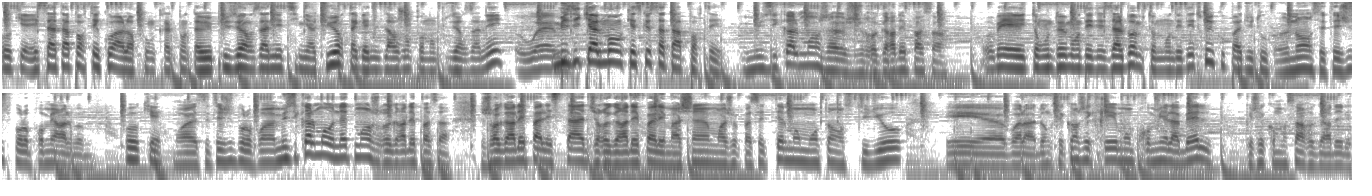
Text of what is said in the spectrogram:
Ok, et ça t'a apporté quoi alors concrètement? T'as eu plusieurs années de signature, t'as gagné de l'argent pendant plusieurs années. Ouais, Musicalement, qu'est-ce que ça t'a apporté? Musicalement, je, je regardais pas ça. Oh, Mais ils t'ont demandé des albums, ils t'ont demandé des trucs ou pas du tout? Euh, non, c'était juste pour le premier album. Ok. Ouais, c'était juste pour le premier. Musicalement, honnêtement, je regardais pas ça. Je regardais pas les stats, je regardais pas les machins. Moi, je passais tellement mon temps en studio. Et euh, voilà, donc c'est quand j'ai créé mon premier label que j'ai commencé à regarder les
